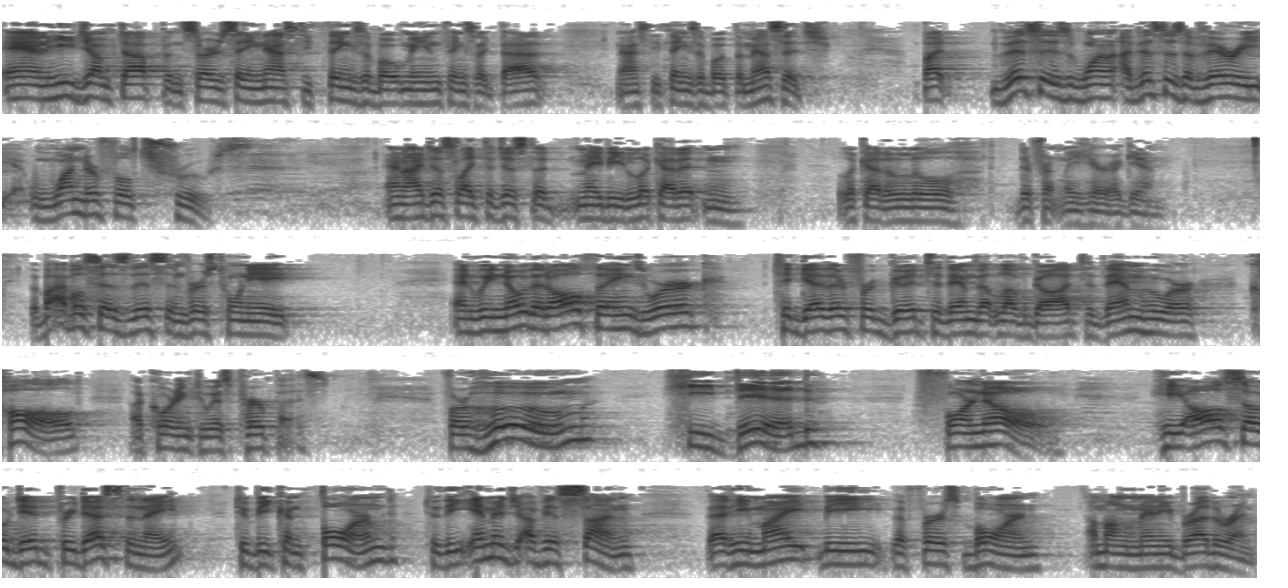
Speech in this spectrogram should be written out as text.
And he jumped up and started saying nasty things about me and things like that. Nasty things about the message. But this is one, this is a very wonderful truth. And I just like to just uh, maybe look at it and look at it a little differently here again. The Bible says this in verse 28, and we know that all things work together for good to them that love God, to them who are called according to his purpose. For whom he did foreknow, he also did predestinate to be conformed to the image of his son, that he might be the firstborn among many brethren.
